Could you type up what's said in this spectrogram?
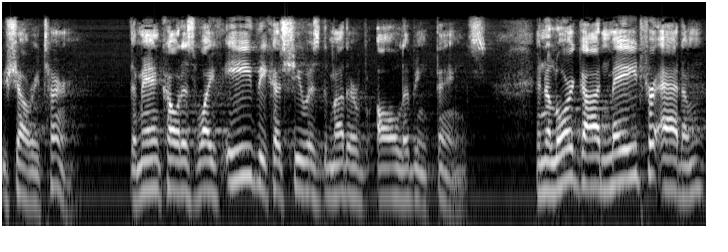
you shall return. The man called his wife Eve because she was the mother of all living things. And the Lord God made for Adam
